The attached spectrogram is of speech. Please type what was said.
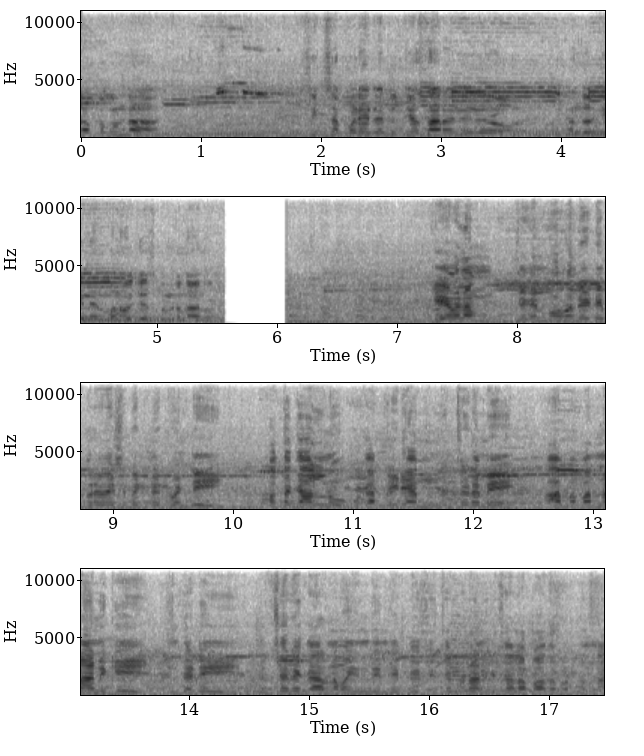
తప్పకుండా శిక్ష పడేటట్టు చేస్తారని అందరికీ నేను మనవి చేసుకుంటున్నాను. కేవలం జగన్మోహన్ రెడ్డి ప్రవేశపెట్టినటువంటి పథకాలను ఒక మీడియా ముందుంచడమే ఆమె మరణానికి ఇంతటి దుశ్చర్య కారణమైంది అని చెప్పేసి చెప్పడానికి చాలా బాధపడుతున్నా.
